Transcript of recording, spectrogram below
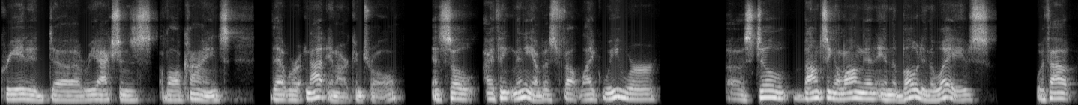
created uh, reactions of all kinds that were not in our control. And so I think many of us felt like we were uh, still bouncing along in, in the boat in the waves without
